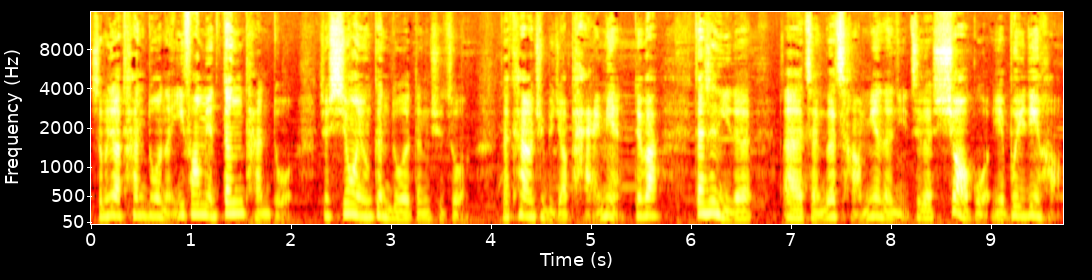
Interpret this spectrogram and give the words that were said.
什么叫贪多呢？一方面灯贪多，就希望用更多的灯去做，那看上去比较排面对吧？但是你的呃整个场面的你这个效果也不一定好，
